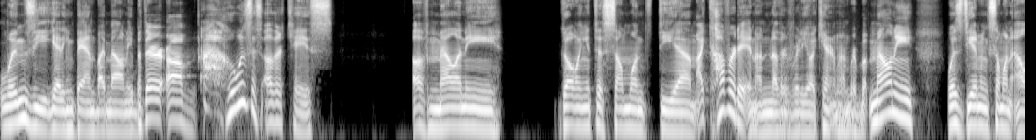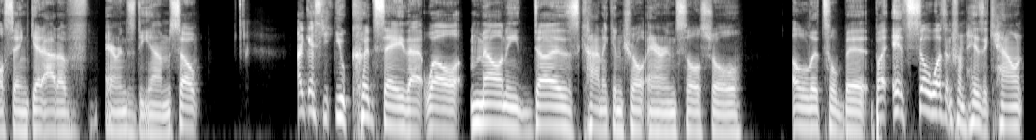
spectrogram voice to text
Lindsay getting banned by Melanie, but there, um, who was this other case of Melanie going into someone's DM? I covered it in another video. I can't remember, but Melanie was DMing someone else saying, "Get out of Aaron's DM." So. I guess you could say that, well, Melanie does kind of control Aaron's social a little bit, but it still wasn't from his account.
